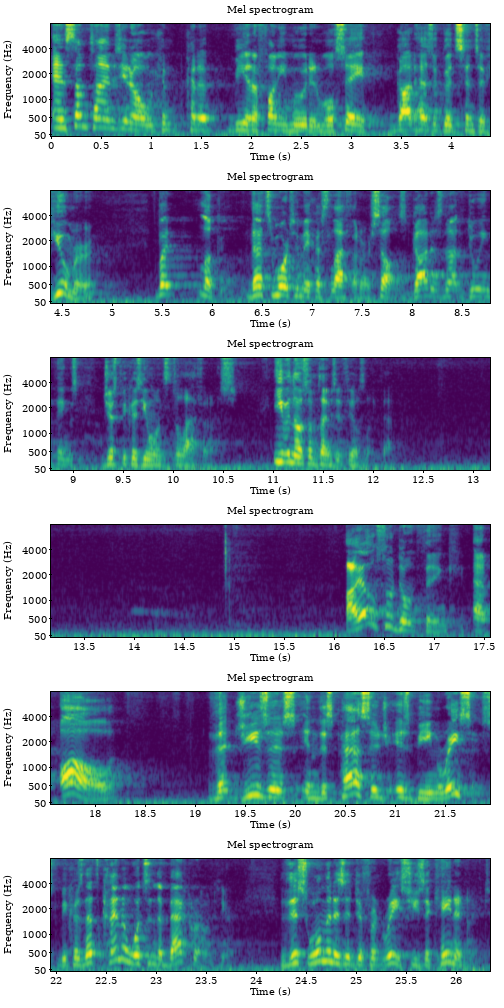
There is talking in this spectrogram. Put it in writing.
And sometimes, you know, we can kind of be in a funny mood and we'll say God has a good sense of humor. But look, that's more to make us laugh at ourselves. God is not doing things just because He wants to laugh at us, even though sometimes it feels like that. I also don't think at all that Jesus in this passage is being racist, because that's kind of what's in the background here. This woman is a different race, she's a Canaanite.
